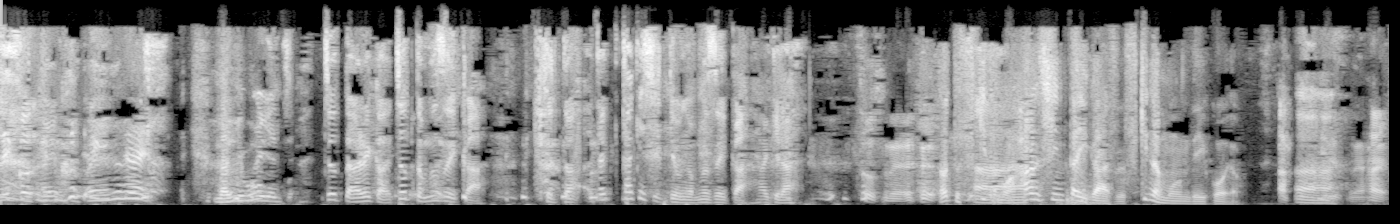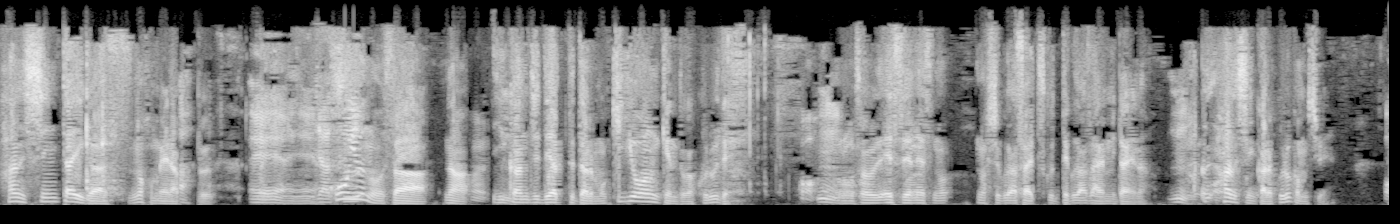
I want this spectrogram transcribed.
猫、猫と言ってない。何も？いやちょちょっとあれか、ちょっとむずいか。ちょっと、た、たけしっていうのがむずいか、アキラ。そうですね。あと好きなもん、阪神タイガース、好きなもんでいこうよ。あ、いいですね。はい。阪神タイガースの褒めラップ。ええやん、ええこういうのをさ、なは、いい感じでやってたらもう企業案件とか来るで。あ、うんもうそれで SNS の、載してください、作ってください、みたいな。うん。阪神から来るかもしれん。あ、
